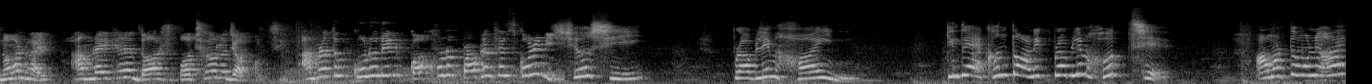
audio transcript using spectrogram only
নমন ভাই আমরা এখানে দশ বছর হলো জব করছি। আমরা তো কোনোদিন কখনো প্রবলেম ফেস করিনি। শশী প্রবলেম হয়নি। কিন্তু এখন তো অনেক প্রবলেম হচ্ছে। আমার তো মনে হয়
